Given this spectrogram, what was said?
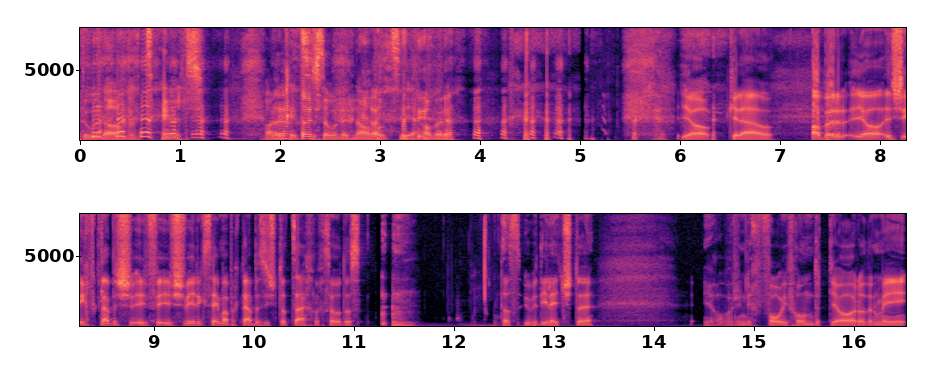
du da erzählst. Kann ich jetzt so nicht nachvollziehen, aber ja, genau. Aber ja, ich glaube, es ist, ist ein schwieriges Thema, aber ich glaube, es ist tatsächlich so, dass, dass über die letzten, ja, wahrscheinlich 500 Jahre oder mehr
